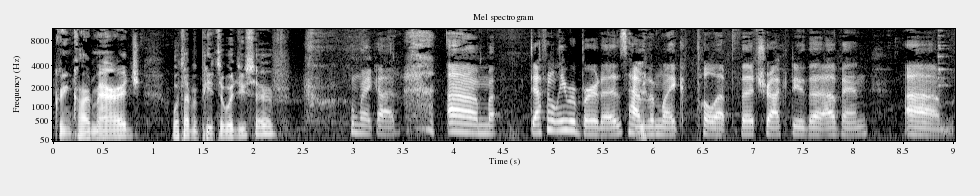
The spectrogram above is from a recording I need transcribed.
green card marriage, what type of pizza would you serve? Oh my god. Um, definitely Roberta's. Have them like pull up the truck, do the oven. Um,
